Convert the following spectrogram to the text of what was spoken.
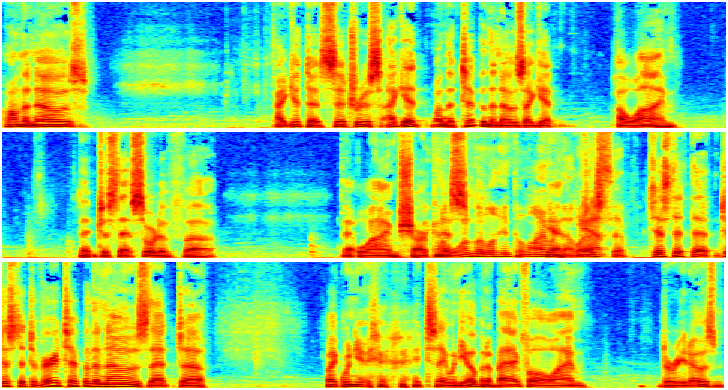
on the nose, I get that citrus. I get on the tip of the nose. I get a lime. That just that sort of uh, that lime sharpness. one little hint of lime Yeah. that last sip. just at the just at the very tip of the nose that uh like when you I hate to say when you open a bag full of lime Doritos and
